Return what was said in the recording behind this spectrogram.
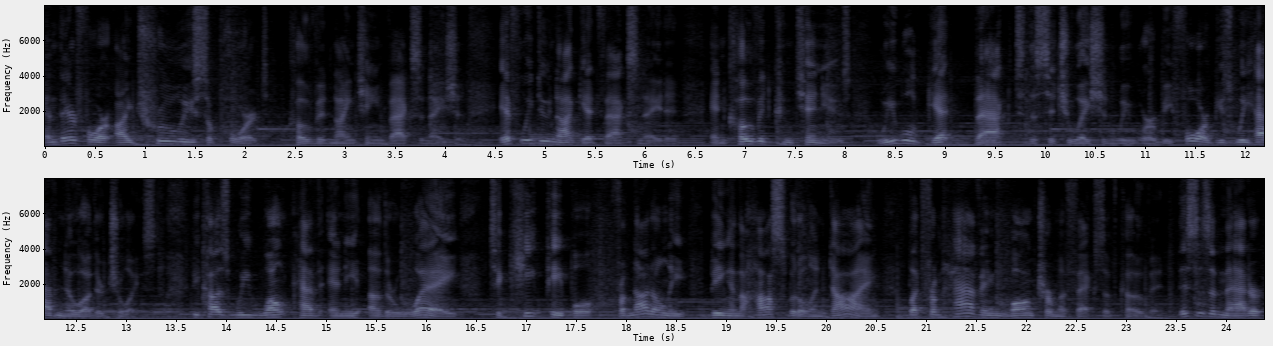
And therefore, I truly support COVID 19 vaccination. If we do not get vaccinated and COVID continues, we will get back to the situation we were before because we have no other choice. Because we won't have any other way to keep people from not only being in the hospital and dying, but from having long term effects of COVID. This is a matter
